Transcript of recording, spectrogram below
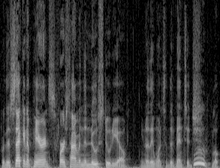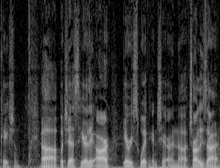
for their second appearance. First time in the new studio. You know they went to the vintage location, uh, but yes, here they are, Gary Swick and, Char- and uh, Charlie Zine.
